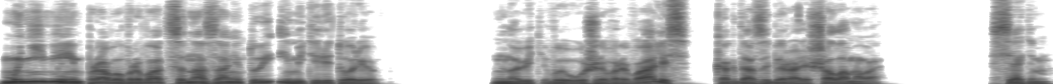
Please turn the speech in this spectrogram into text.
Мы не имеем права врываться на занятую ими территорию. Но ведь вы уже врывались, когда забирали Шаламова. Сядем,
